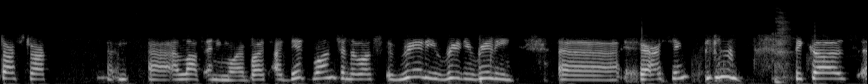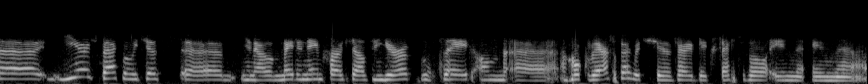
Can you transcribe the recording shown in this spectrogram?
starstruck um, uh, a lot anymore, but I did once, and it was really, really, really uh, embarrassing because uh, years back when we just, um, you know, made a name for ourselves in Europe, we played on uh, Rock Werchter, which is a very big festival in in uh,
